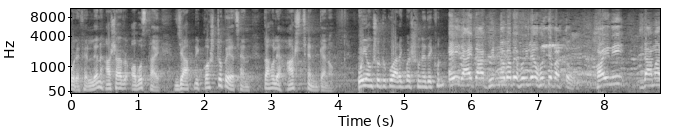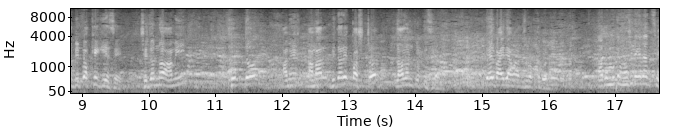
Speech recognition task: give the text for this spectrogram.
করে ফেললেন হাসার অবস্থায় যে, আপনি কষ্ট পেয়েছেন তাহলে হাসছেন কেন? ওই অংশটুকু আরেকবার শুনে দেখুন। এই রায়টা ভিন্নভাবে হইলেও হইতে পারত। হয়নি যেটা আমার বিপক্ষে গিয়েছে। সেজন্য আমি ক্ষুব্ধ আমি আমার ভিতরে কষ্ট লালন করতেছি এর বাইরে আমার কিছু বক্তব্য। আপনার মুখে হাসি দেখা যাচ্ছে?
